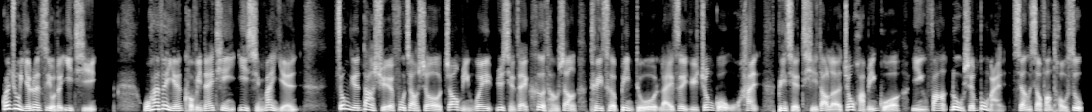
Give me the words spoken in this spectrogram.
关注言论自由的议题。武汉肺炎 （COVID-19） 疫情蔓延。中原大学副教授赵明威日前在课堂上推测病毒来自于中国武汉，并且提到了中华民国，引发陆生不满，向校方投诉。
